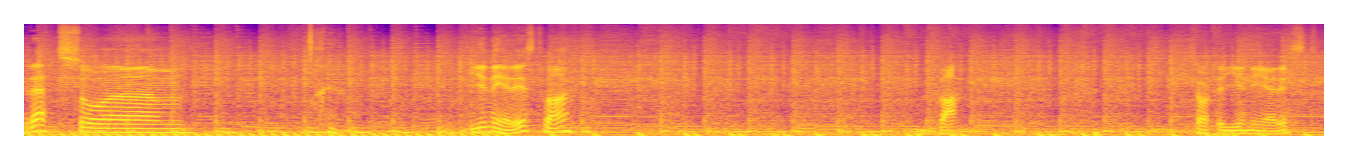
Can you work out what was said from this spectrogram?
Rätt så... Um, generiskt va? Va? Klart det är generiskt.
